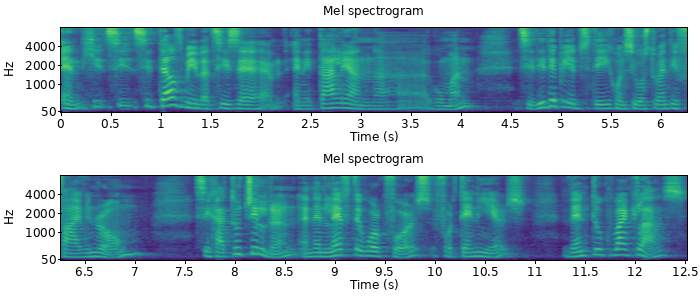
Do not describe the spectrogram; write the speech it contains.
And he, she, she tells me that she's a, an Italian uh, woman. She did a PhD when she was 25 in Rome. She had two children and then left the workforce for 10 years, then took my class.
